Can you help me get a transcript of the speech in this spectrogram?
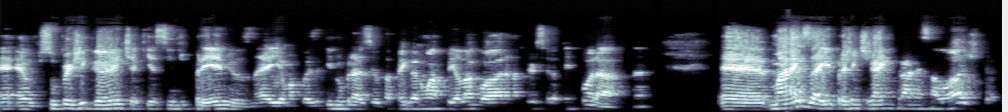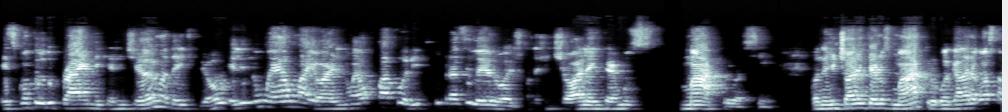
é, é, um super gigante aqui assim de prêmios, né? E é uma coisa que no Brasil está pegando um apelo agora na terceira temporada, né? É, mas aí, para a gente já entrar nessa lógica, esse conteúdo Prime que a gente ama da HBO, ele não é o maior, ele não é o favorito do brasileiro hoje, quando a gente olha em termos macro, assim. Quando a gente olha em termos macro, a galera gosta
